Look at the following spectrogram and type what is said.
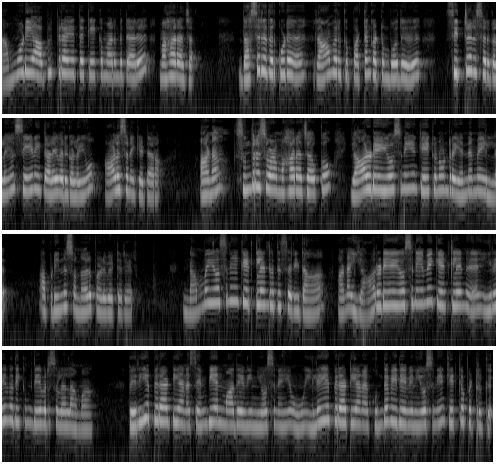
நம்முடைய அபிப்பிராயத்தை கேட்க மறந்துட்டாரு மகாராஜா. தசரதர் கூட ராமருக்கு பட்டம் கட்டும்போது சிற்றரசர்களையும் சேனை தலைவர்களையும் ஆலோசனை கேட்டாராம். ஆனால் சுந்தர சோழ மகாராஜாவுக்கும் யாருடைய யோசனையும் கேட்கணுன்ற எண்ணமே இல்லை அப்படின்னு சொன்னார் பழுவேட்டரையர். நம்ம யோசனையை கேட்கலன்றது சரிதான் ஆனால் யாருடைய யோசனையுமே கேட்கலன்னு இறைவதிக்கும் தேவர் சொல்லலாமா? பெரிய பிராட்டியான செம்பியன் மாதேவியின் யோசனையும் இளைய பிராட்டியான குந்தவி தேவியின் யோசனையும் கேட்கப்பட்டிருக்கு.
